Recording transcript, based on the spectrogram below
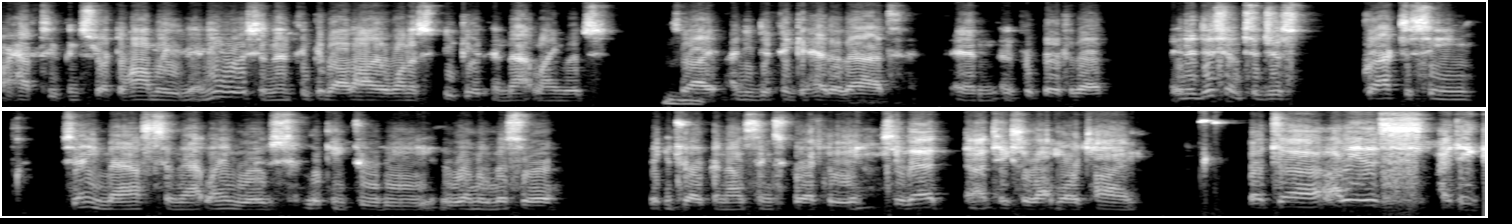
I have to construct a homily in English and then think about how I want to speak it in that language. Mm-hmm. So I, I need to think ahead of that and, and prepare for that. In addition to just practicing saying mass in that language, looking through the, the Roman Missal making sure I pronounce things correctly. So that uh, takes a lot more time. But uh, I mean, it's I think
